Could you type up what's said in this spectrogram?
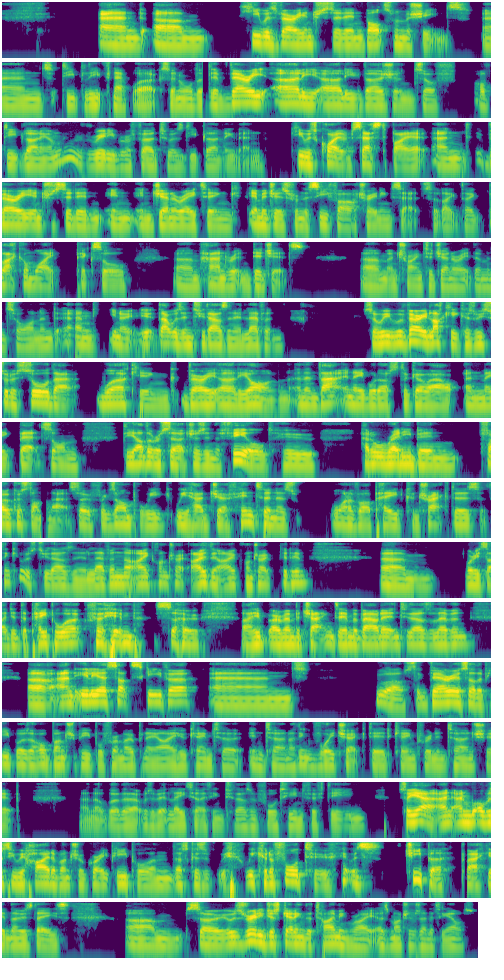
And um, he was very interested in Boltzmann machines and deep belief networks and all the, the very early, early versions of, of deep learning. I'm really referred to as deep learning then. He was quite obsessed by it and very interested in in in generating images from the CIFAR training set. So like like black and white pixel um, handwritten digits um, and trying to generate them and so on. And and you know it, that was in 2011. So we were very lucky because we sort of saw that working very early on, and then that enabled us to go out and make bets on the other researchers in the field who had already been focused on that. So, for example, we we had Geoff Hinton as one of our paid contractors. I think it was 2011 that I contract. I think I contracted him, um, or at least I did the paperwork for him. So I, I remember chatting to him about it in 2011. Uh, and Ilya Sutskever and who else? Like various other people. There's a whole bunch of people from OpenAI who came to intern. I think Wojciech did came for an internship. And that, that was a bit later, I think 2014, 15. So yeah, and, and obviously we hired a bunch of great people, and that's because we, we could afford to. It was cheaper back in those days. Um, so it was really just getting the timing right as much as anything else.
